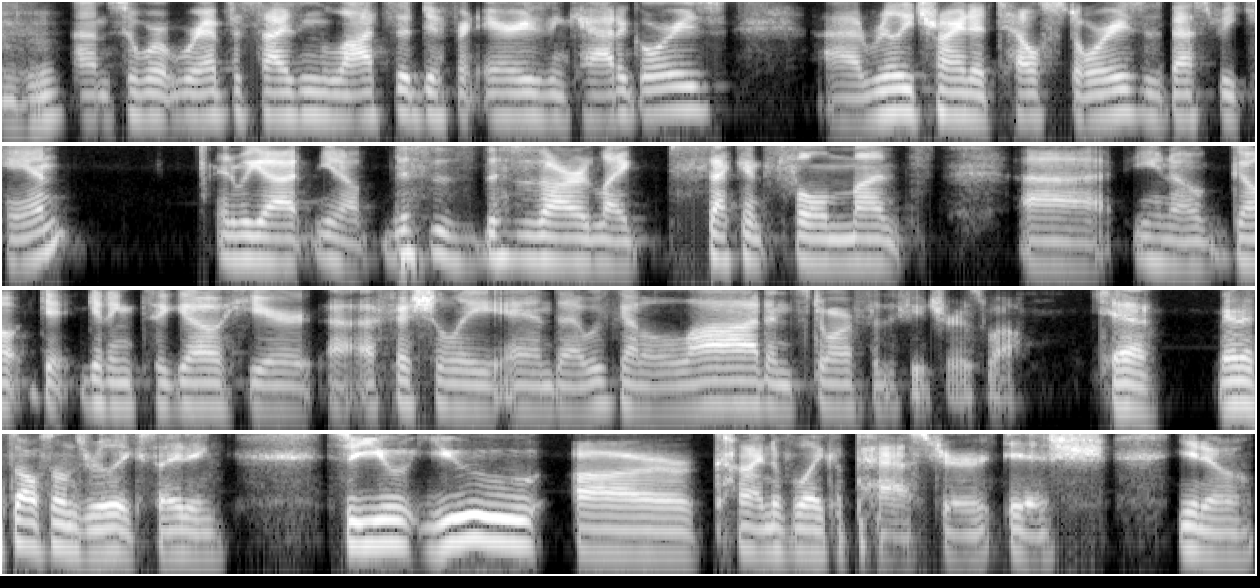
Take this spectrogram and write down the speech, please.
Mm-hmm. um, so we're, we're emphasizing lots of different areas and categories uh, really trying to tell stories as best we can and we got you know this is this is our like second full month uh you know go get, getting to go here uh, officially and uh, we've got a lot in store for the future as well. Yeah. Man that all sounds really exciting. So you you are kind of like a pastor ish you know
